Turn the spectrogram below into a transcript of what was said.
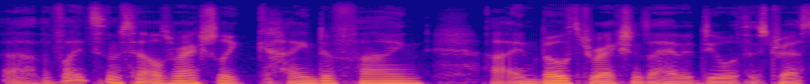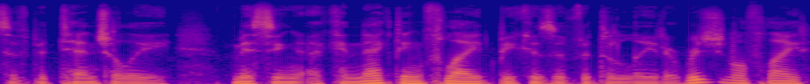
Uh, the flights themselves were actually kind of fine. Uh, in both directions, I had to deal with the stress of potentially missing a connecting flight because of a delayed original flight.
